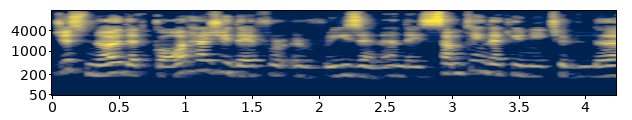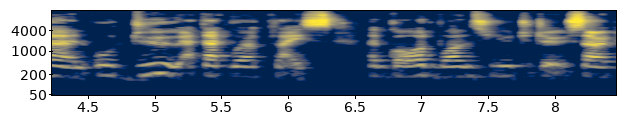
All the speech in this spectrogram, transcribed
just know that God has you there for a reason, and there's something that you need to learn or do at that workplace that God wants you to do. So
